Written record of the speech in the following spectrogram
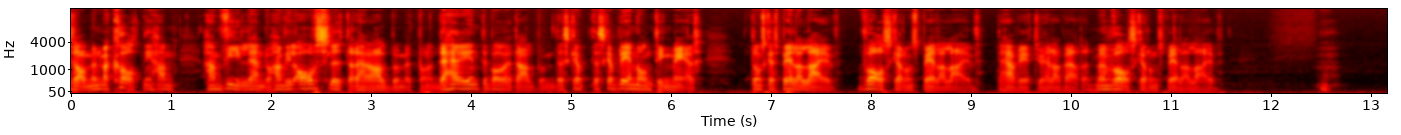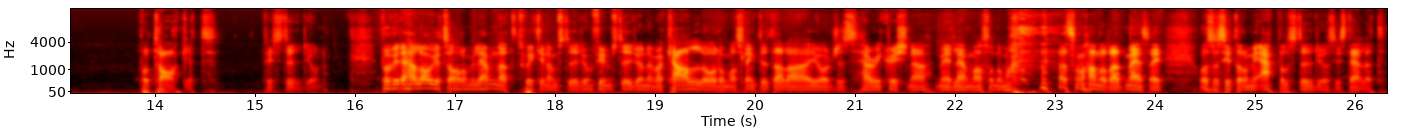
sa. Men McCartney han, han vill ändå, han vill avsluta det här albumet på något. Det här är inte bara ett album, det ska, det ska bli någonting mer. De ska spela live. Var ska de spela live? Det här vet ju hela världen. Men var ska de spela live? På taket till studion. För vid det här laget så har de lämnat Twickenham-studion, filmstudion, den var kall och de har slängt ut alla Georges Harry Krishna-medlemmar som, de, som han har dragit med sig. Och så sitter de i Apple Studios istället.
